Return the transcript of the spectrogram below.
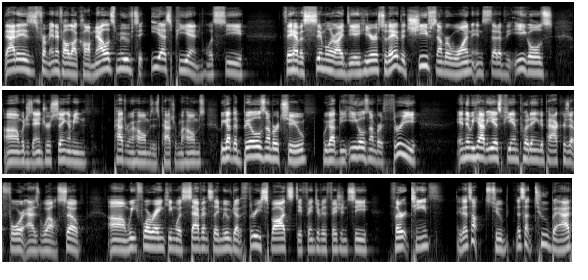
that is from NFL.com. Now let's move to ESPN. Let's see if they have a similar idea here. So they have the Chiefs number one instead of the Eagles, um, which is interesting. I mean, Patrick Mahomes is Patrick Mahomes. We got the Bills number two. We got the Eagles number three. And then we have ESPN putting the Packers at four as well. So um, week four ranking was seventh, so they moved up three spots. Defensive efficiency, 13th. Like that's not too that's not too bad.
